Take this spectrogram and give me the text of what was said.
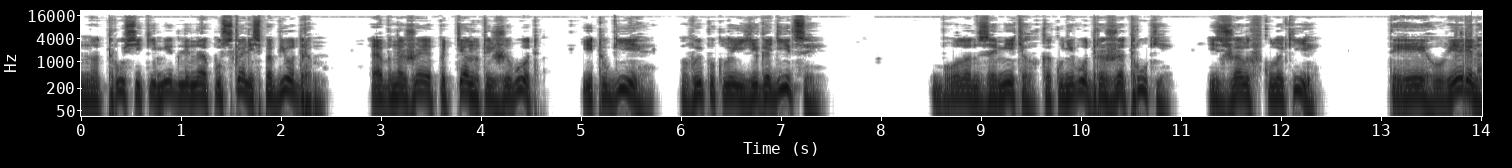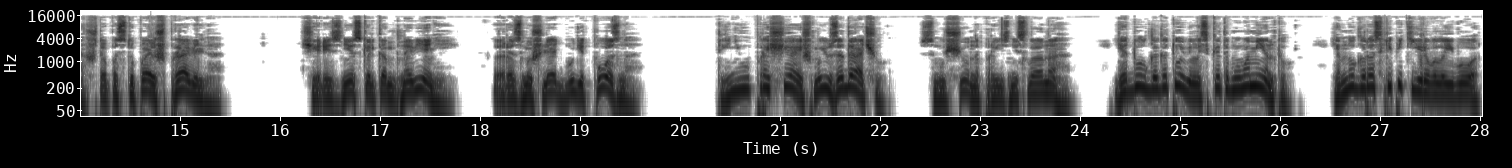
Но трусики медленно опускались по бедрам, обнажая подтянутый живот и тугие, выпуклые ягодицы. Болон заметил, как у него дрожат руки, и сжал их в кулаки. «Ты уверена, что поступаешь правильно?» «Через несколько мгновений размышлять будет поздно». «Ты не упрощаешь мою задачу», — смущенно произнесла она. «Я долго готовилась к этому моменту. Я много раз репетировала его.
